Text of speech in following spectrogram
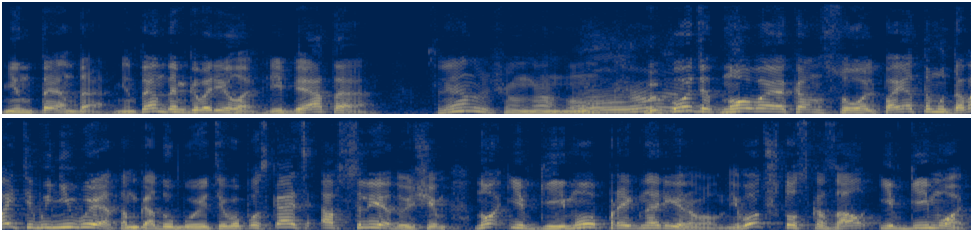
Nintendo. Nintendo им говорила, ребята, следующем году выходит новая консоль, поэтому давайте вы не в этом году будете выпускать, а в следующем. Но Евгеймо проигнорировал. И вот что сказал Евгеймо.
